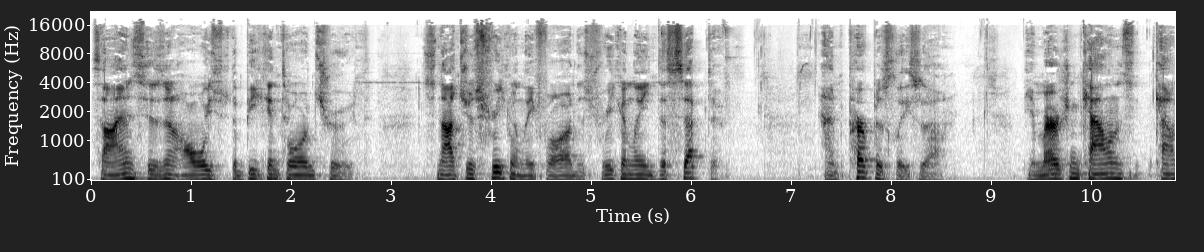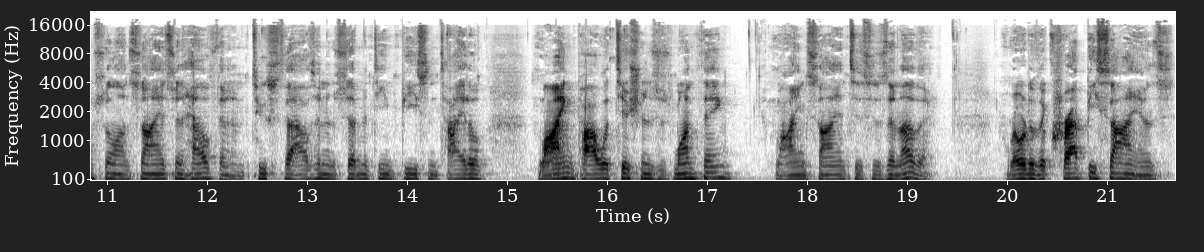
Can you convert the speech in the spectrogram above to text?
Science isn't always the beacon toward truth. It's not just frequently fraud, it's frequently deceptive, and purposely so. The American Council on Science and Health, in a 2017 piece entitled Lying Politicians is One Thing, Lying Scientists is another. Wrote of the crappy science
